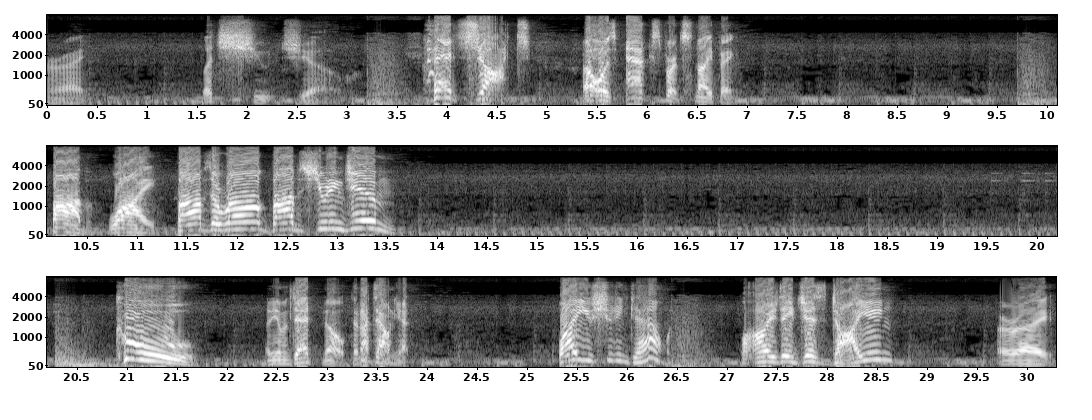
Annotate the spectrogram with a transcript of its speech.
Alright. Let's shoot Joe. Headshot! That was expert sniping. Bob, why? Bob's a rogue! Bob's shooting Jim! Cool! Any of them dead? No, they're not down yet. Why are you shooting down? Well, are they just dying? Alright.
